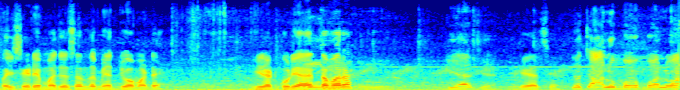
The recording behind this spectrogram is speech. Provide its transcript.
પછી સ્ટેડિયમમાં જશે અંદર મેચ જોવા માટે. વિરાટ કોહલી આવ્યા જ તમારા? ગયા છે. ગયા છે. જો ચાલુ મળવા.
